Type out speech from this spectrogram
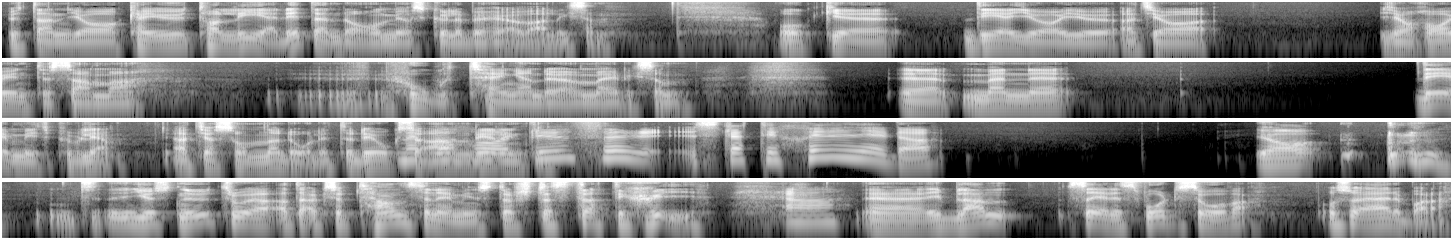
Utan jag kan ju ta ledigt en dag om jag skulle behöva. Liksom. Och eh, det gör ju att jag, jag har ju inte samma eh, hot hängande över mig. Liksom. Eh, men eh, det är mitt problem, att jag somnar dåligt. Och det är också Men vad har anledningen du för strategier då? Ja, just nu tror jag att acceptansen är min största strategi. Ja, Eh, ibland så är det svårt att sova. Och så är det bara.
